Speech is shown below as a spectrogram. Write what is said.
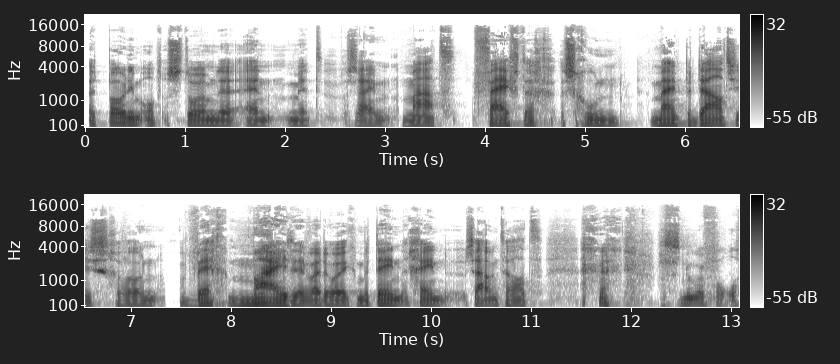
het podium opstormde en met zijn maat 50 schoen mijn pedaaltjes gewoon wegmaaide, waardoor ik meteen geen sound had. Snoervol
